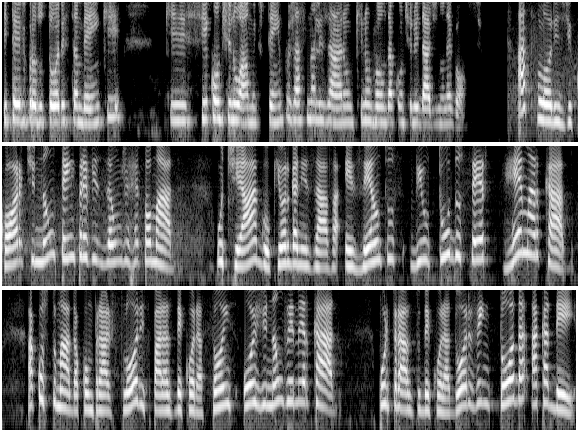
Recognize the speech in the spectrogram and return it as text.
E teve produtores também que, que, se continuar muito tempo, já sinalizaram que não vão dar continuidade no negócio. As flores de corte não têm previsão de retomada. O Tiago, que organizava eventos, viu tudo ser remarcado. Acostumado a comprar flores para as decorações, hoje não vê mercado. Por trás do decorador vem toda a cadeia.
